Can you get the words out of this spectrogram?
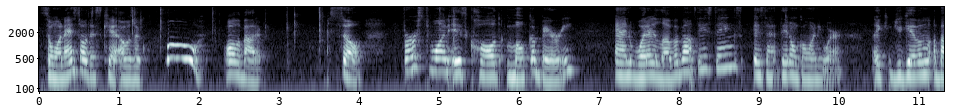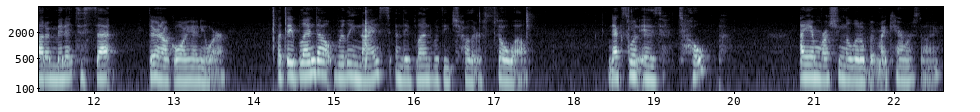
So when I saw this kit, I was like, woo, all about it. So First one is called Mocha Berry. And what I love about these things is that they don't go anywhere. Like you give them about a minute to set, they're not going anywhere. But they blend out really nice and they blend with each other so well. Next one is Taupe. I am rushing a little bit, my camera's dying.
